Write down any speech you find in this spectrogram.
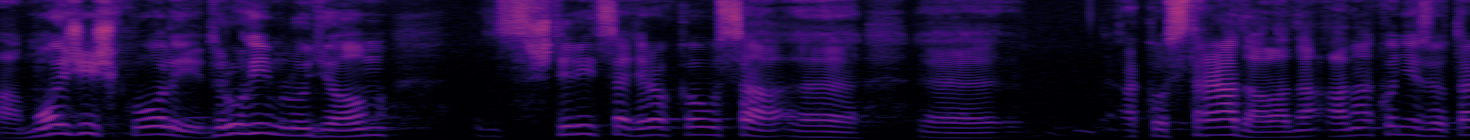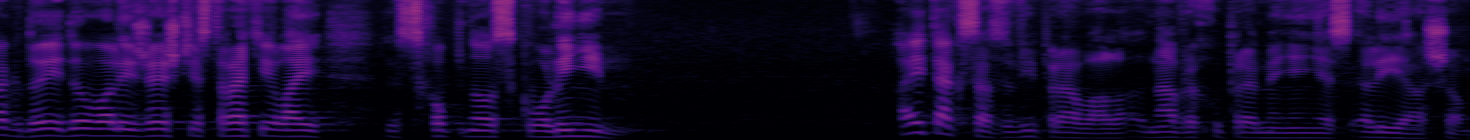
A Mojžiš kvôli druhým ľuďom z 40 rokov sa e, e, ako strádal a, na, a nakoniec ho tak dojedovali, že ešte stratil aj schopnosť kvôli ním. Aj tak sa vyprával na vrchu premenenie s Eliášom.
